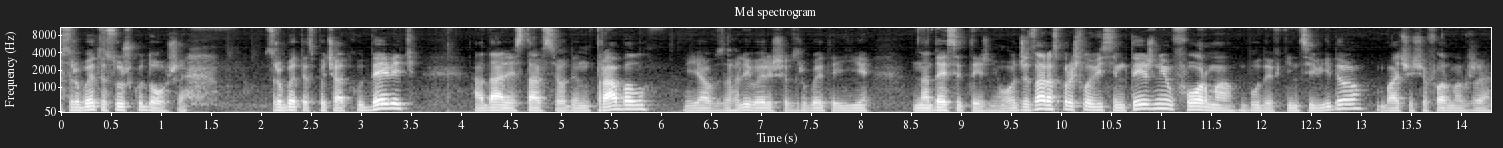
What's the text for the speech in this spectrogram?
зробити сушку довше зробити спочатку 9, а далі стався один трабл. І я взагалі вирішив зробити її на 10 тижнів. Отже, зараз пройшло 8 тижнів, форма буде в кінці відео. Бачу, що форма вже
